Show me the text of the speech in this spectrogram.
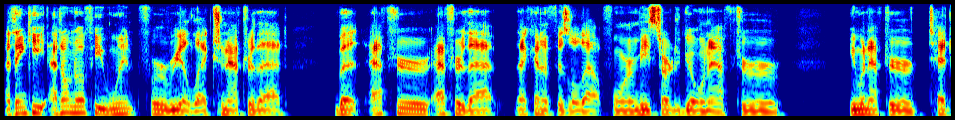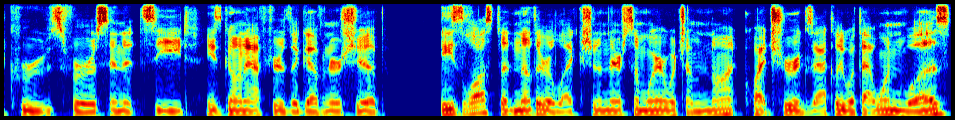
I think he I don't know if he went for re-election after that, but after after that that kind of fizzled out for him. He started going after he went after Ted Cruz for a Senate seat. He's gone after the governorship. He's lost another election in there somewhere, which I'm not quite sure exactly what that one was.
